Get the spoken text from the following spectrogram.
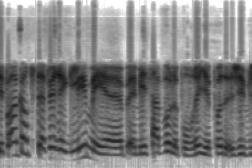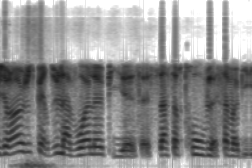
c'est pas encore tout à fait réglé, mais, euh, ben, mais ça va, là, pour vrai. Y a pas j'ai vraiment juste perdu la voix, là, puis ça, se retrouve, là, ça va bien.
